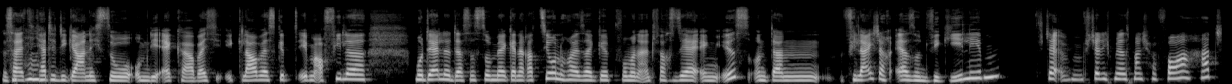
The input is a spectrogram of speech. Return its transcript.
Das heißt, mhm. ich hatte die gar nicht so um die Ecke. Aber ich, ich glaube, es gibt eben auch viele Modelle, dass es so mehr Generationenhäuser gibt, wo man einfach sehr eng ist und dann vielleicht auch eher so ein WG-Leben stelle stell ich mir das manchmal vor, hat.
